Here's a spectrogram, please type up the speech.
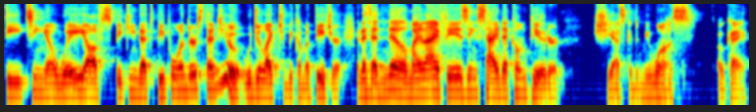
teaching, a way of speaking that people understand you. Would you like to become a teacher?" And I said, "No, my life is inside a computer." She asked me once. Okay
